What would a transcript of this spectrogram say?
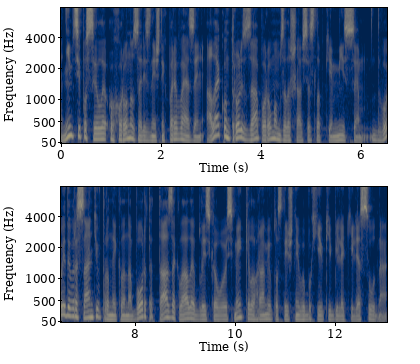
Німці посилили охорону залізничних перевезень, але контроль за поромом залишався слабким місцем. Двоє диверсантів проникли на борт та заклали близько 8 кілограмів пластичної вибухівки біля кіля судна.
